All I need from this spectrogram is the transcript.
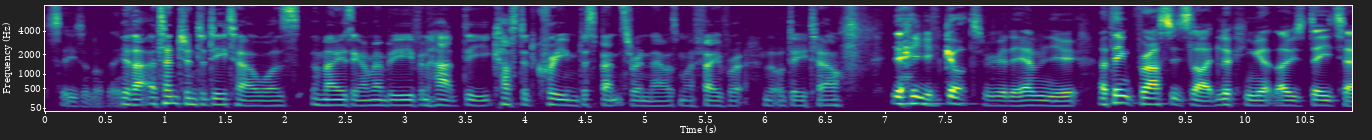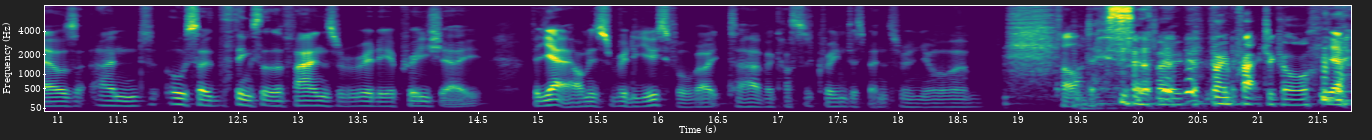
season, I think. Yeah, that attention to detail was amazing. I remember you even had the custard cream dispenser in there was my favourite little detail. Yeah, you've got to really, haven't you? I think for us, it's like looking at those details and also the things that the fans really appreciate. But yeah, I mean, it's really useful, right, to have a custard cream dispenser in your um, TARDIS. Very, very practical. yeah.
